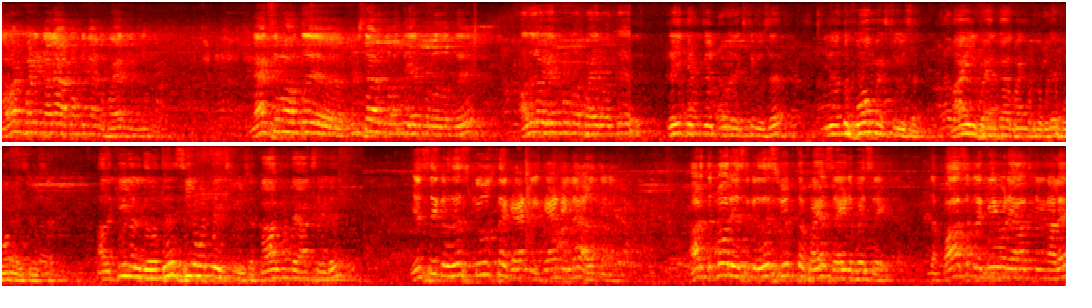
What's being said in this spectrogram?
சவன் பண்ணிட்டாலே ஆட்டோமேட்டிக்காக அந்த ஃபயர் நின்று மேக்சிமம் வந்து மின்சாரத்தில் வந்து ஏற்படுறது வந்து அதில் ஏற்படுற ஃபயர் வந்து ட்ரை கெமிக்கல் போடுற எக்ஸ்டிங்யூசர் இது வந்து ஃபோம் எக்ஸ்டிங்யூசர் ஆயில் ஃபயருக்காக பயன்படுத்தக்கூடிய ஃபோம் எக்ஸ்டிங்யூசர் அது கீழே இருக்கிறது வந்து CO2 two extinguisher carbon dioxide எஸ்ஸுங்கிறது ஸ்கியூஸ் த கேண்டில் கேண்டிலில் அழுத்தணும் அடுத்த இன்னொரு எஸ்ஸுங்கிறது sweep the fire side by side இந்த பாஸ்ன்ற கீவேர்டை ஆரம்பிச்சிங்கனாலே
